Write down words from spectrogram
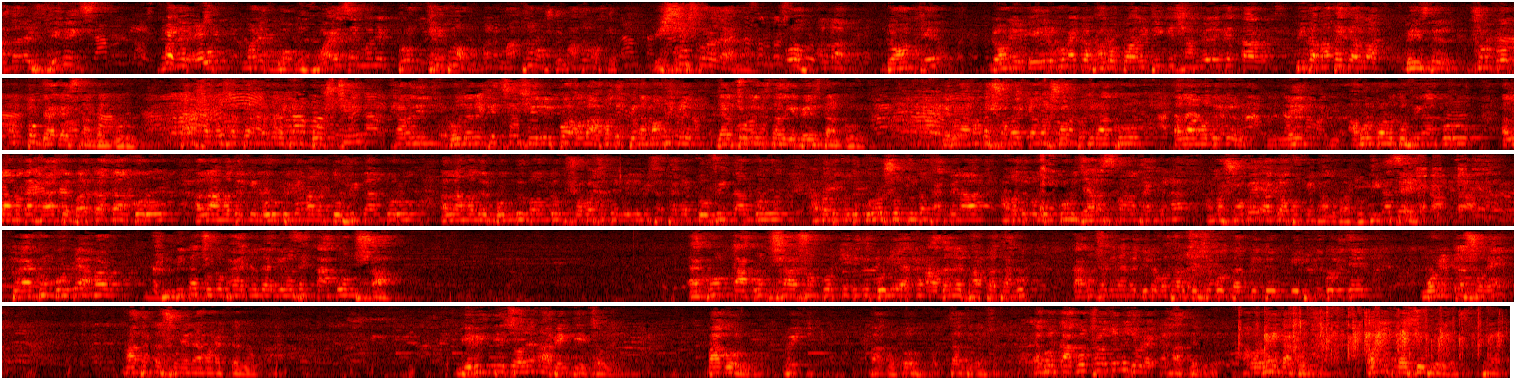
আদানের feelings, মানে মানে ভয়েসের মানে প্রক্ষেপণ মানে মাথা নষ্ট মাথা নষ্ট। বিশ্বাস করা যায় না। ও আল্লাহ ডনকে ডনের এইরকম একটা ভালো কোয়ালিটিকে সামনে রেখে তার পিতা মাতাকে আল্লাহ বেহেস্তের সর্বোত্তম জায়গায় স্থান দান করুন তার সাথে সাথে আমাদের এখানে বসছি সারাদিন রোজা রেখেছি সেদিন পর আল্লাহ আমাদের পিতা মাতাকে যারা চলে গেছে তাদেরকে বেশ দান করুন এবং আমাদের সবাইকে আল্লাহ সম্পদে রাখুক। আল্লাহ আমাদেরকে আমল করার তৌফিক দান করুক। আল্লাহ আমাদের হায়াতে বরকত দান করুক। আল্লাহ আমাদেরকে মুরব্বীকে মানার তৌফিক দান করুক। আল্লাহ আমাদের বন্ধু বান্ধব সবার সাথে মিলেমিশে থাকার তৌফিক দান করুক। আমাদের মধ্যে কোনো শত্রুতা থাকবে না। আমাদের মধ্যে কোনো জালাসপানা থাকবে না। আমরা সবাই একে অপরকে ভালোবাসবো। ঠিক আছে? তো এখন বলবে আমার দুদিটা ছোট ভাইয়ের মধ্যে একজন আছে, কাকন শাহ। এখন কাকুন শাহ সম্পর্কে যদি বলি, এখন আদানের ভাবটা থাকুক, কাকুন শাহ কিনে আমি দুটো কথা বেশি বলতাম, কিন্তু এটুকু বলি যে, মনেরটা শুনে মাথাটা শুনে না এমন একটা লোক। বিবেক দিয়ে চলে না আবেগ দিয়ে চলে? পাগল। পাগল। ও আসলে এখন কাকুন শাহের জন্য জোরে একটা হাত দেবে। আমার ভাই শাহ। অনেক ম্যাচুর হয়ে গেছে। হ্যাঁ।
